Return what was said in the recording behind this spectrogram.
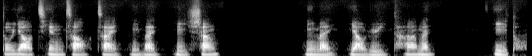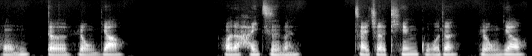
都要建造在你们以上，你们要与他们一同得荣耀。我的孩子们，在这天国的荣耀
